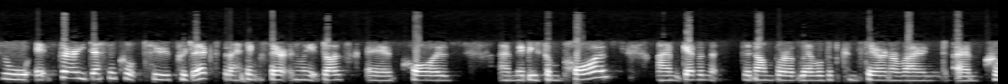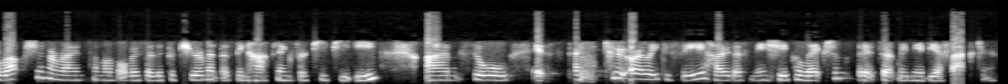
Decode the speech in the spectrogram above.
so it's very difficult to predict, but I think certainly it does uh, cause um, maybe some pause, um, given the number of levels of concern around um, corruption, around some of obviously the procurement that's been happening for PPE. Um, so it's, too early to say how this may shape elections, but it certainly may be a factor.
